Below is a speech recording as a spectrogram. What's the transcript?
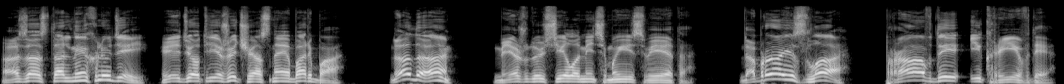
а за остальных людей идет ежечасная борьба. Да-да, между силами тьмы и света, добра и зла, правды и кривды,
